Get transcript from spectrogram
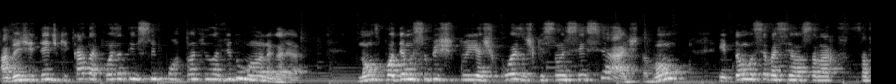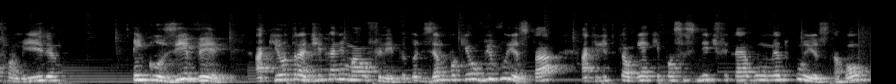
A gente entende que cada coisa tem sua importância na vida humana, galera. Não podemos substituir as coisas que são essenciais, tá bom? Então você vai se relacionar com sua família. Inclusive, aqui outra dica animal, Felipe. Eu estou dizendo porque eu vivo isso, tá? Acredito que alguém aqui possa se identificar em algum momento com isso, tá bom?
